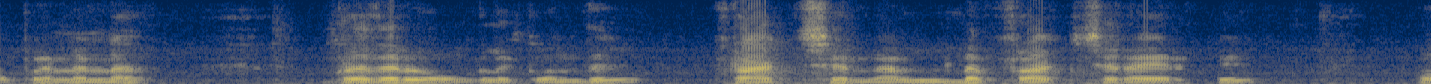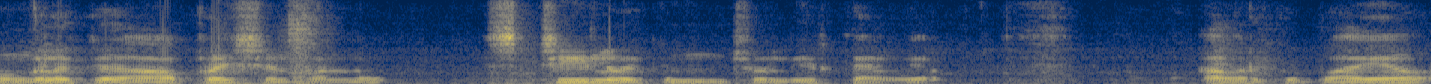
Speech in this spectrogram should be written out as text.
அப்போ என்னென்னா பிரதர் உங்களுக்கு வந்து ஃப்ராக்சர் நல்ல ஃப்ராக்சர் ஆகிருக்கு உங்களுக்கு ஆப்ரேஷன் பண்ணும் ஸ்டீல் வைக்கணும்னு சொல்லியிருக்காங்க. அவருக்கு பயம்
